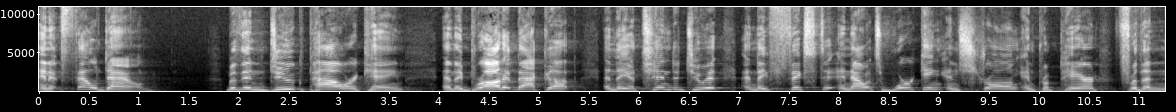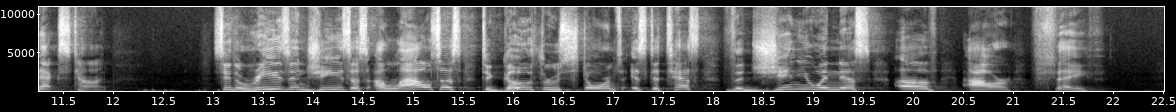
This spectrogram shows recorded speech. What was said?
and it fell down. But then Duke Power came and they brought it back up and they attended to it and they fixed it and now it's working and strong and prepared for the next time. See, the reason Jesus allows us to go through storms is to test the genuineness of our faith.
